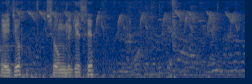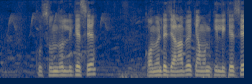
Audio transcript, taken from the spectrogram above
এই যে চোং লিখেছে। খুব সুন্দর লিখেছে। কমেন্টে জানাবে কেমন কি লিখেছে।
